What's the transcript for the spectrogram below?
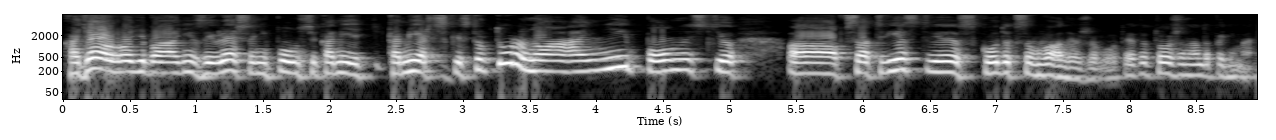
Хотя вроде бы они заявляют, что они полностью коммер... коммерческая структура, но они полностью в соответствии с кодексом ВАДА живут. Это тоже надо понимать.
